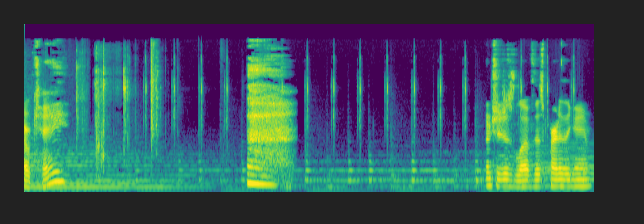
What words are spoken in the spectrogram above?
Okay. Don't you just love this part of the game?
